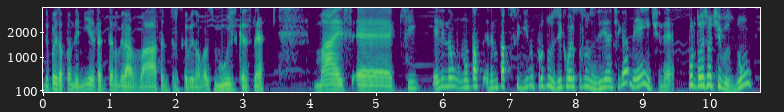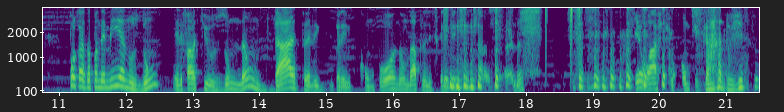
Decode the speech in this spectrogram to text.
depois da pandemia, ele tá tentando gravar, tá tentando escrever novas músicas, né? Mas é, que ele não, não tá, ele não tá conseguindo produzir como ele produzia antigamente, né? Por dois motivos. Um, por causa da pandemia, no Zoom, ele fala que o Zoom não dá pra ele, pra ele compor, não dá pra ele escrever com os caras da banda. Eu acho complicado isso,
